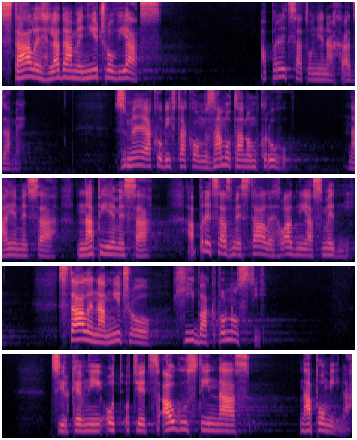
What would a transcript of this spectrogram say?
Stále hľadáme niečo viac. A predsa to nenachádzame. Sme akoby v takom zamotanom kruhu. Najeme sa, napijeme sa a predsa sme stále hladní a smední. Stále nám niečo chýba k plnosti. Cirkevný otec Augustín nás napomína,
